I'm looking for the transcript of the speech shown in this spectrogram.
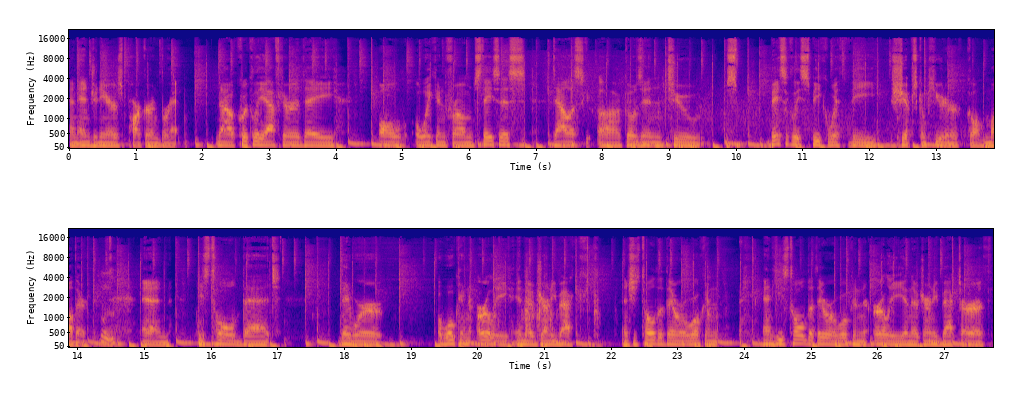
and engineers Parker and Brett. Now, quickly after they all awaken from stasis, Dallas uh, goes in to s- basically speak with the ship's computer called Mother. Hmm. And he's told that they were awoken early in their journey back. And she's told that they were awoken, and he's told that they were awoken early in their journey back to Earth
